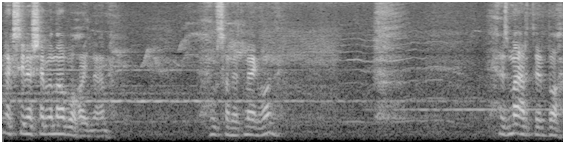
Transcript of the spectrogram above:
Legszívesebben abba hagynám. 25 megvan. Ez már több a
